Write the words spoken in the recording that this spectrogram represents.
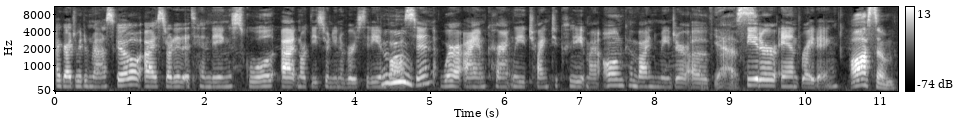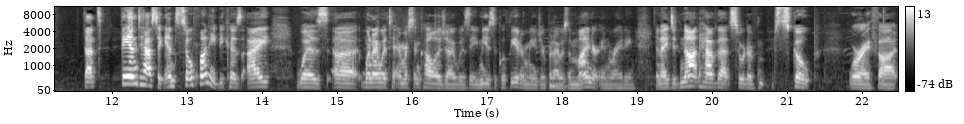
I graduated Masco, I started attending school at Northeastern University in Woohoo. Boston, where I am currently trying to create my own combined major of Yes. theater and writing. Awesome. That's fantastic and so funny because I was uh, when I went to Emerson College, I was a musical theater major, but I was a minor in writing, and I did not have that sort of scope where I thought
